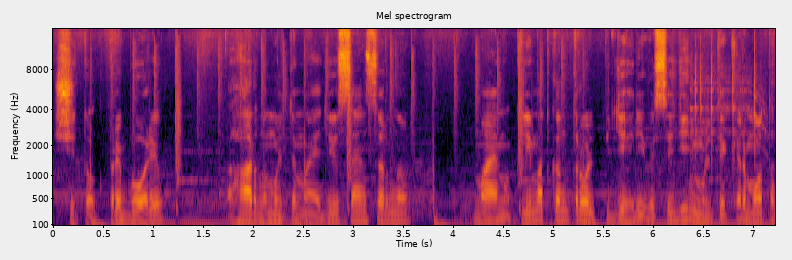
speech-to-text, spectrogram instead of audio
щиток приборів, гарну мультимедію сенсорну. Маємо клімат-контроль, підігріви сидінь, мультикермо та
